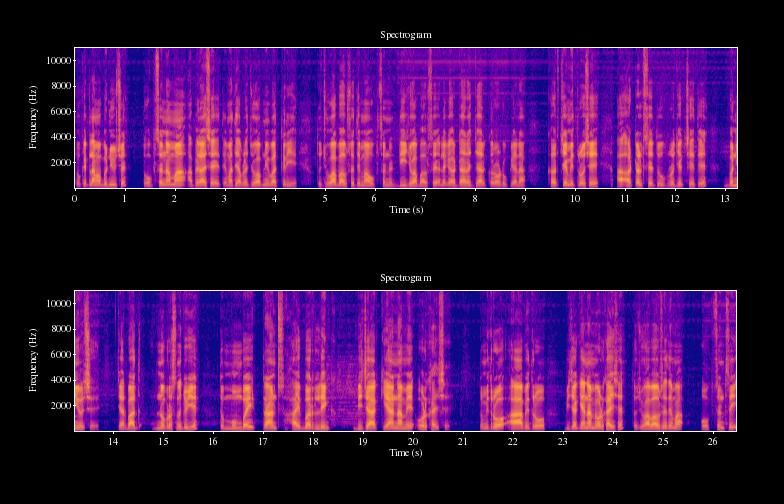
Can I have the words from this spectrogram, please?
તો કેટલામાં બન્યું છે? તો ઓપ્શન આમાં આપેલા છે, તેમાંથી આપણે જવાબની વાત કરીએ તો જવાબ આવશે તેમાં ઓપ્શન ડી જવાબ આવશે, એટલે કે અઢાર હજાર કરોડ રૂપિયાના ખર્ચે મિત્રો છે, આ અટલ સેતુ પ્રોજેક્ટ છે તે બન્યો છે. ત્યારબાદનો પ્રશ્ન જોઈએ, તો મુંબઈ ટ્રાન્સ હાઇબર લિંક બીજા કયા નામે ઓળખાય છે? તો મિત્રો, આ મિત્રો બીજા કયા નામે ઓળખાય છે? તો જવાબ આવશે તેમાં ઓપ્શન સી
